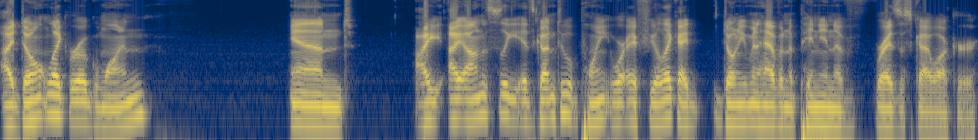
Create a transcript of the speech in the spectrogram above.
I don't like Rogue One. And I I honestly it's gotten to a point where I feel like I don't even have an opinion of Rise of Skywalker.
